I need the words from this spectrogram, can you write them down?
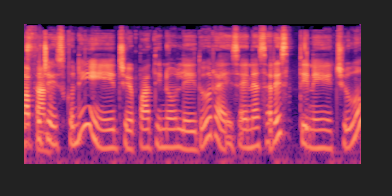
పప్పు చేసుకొని ఏ చపాతీనో లేదు రైస్ అయినా సరే తినేయచ్చు.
